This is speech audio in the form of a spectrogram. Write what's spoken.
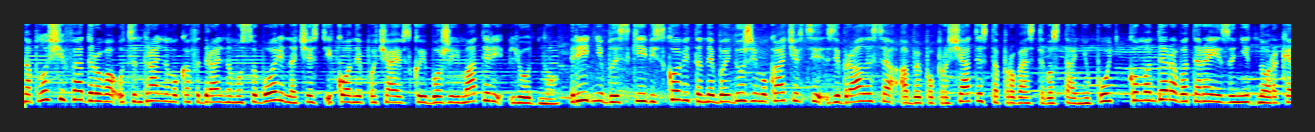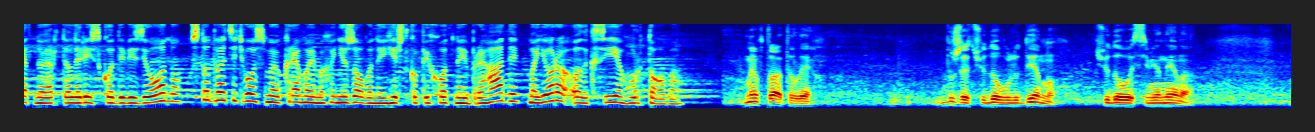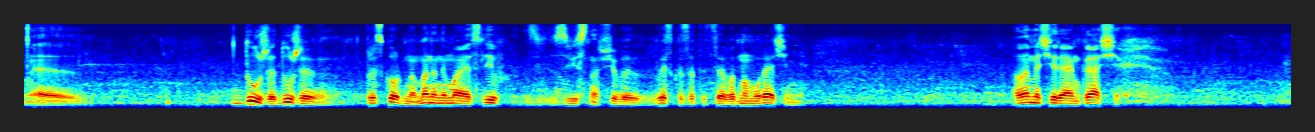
На площі Федорова у центральному кафедральному соборі на честь ікони Почаївської Божої Матері людно. Рідні, близькі, військові та небайдужі мукачівці зібралися, аби попрощатись та провести в останню путь командира батареї зенітно ракетного артилерійського дивізіону 128-ї окремої механізованої гірсько-піхотної бригади майора Олексія Гуртова. Ми втратили дуже чудову людину, чудового сім'янина. Е, Дуже, дуже прискорбно. У мене немає слів, звісно, щоб висказати це в одному реченні. Але ми чиряємо кращих.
